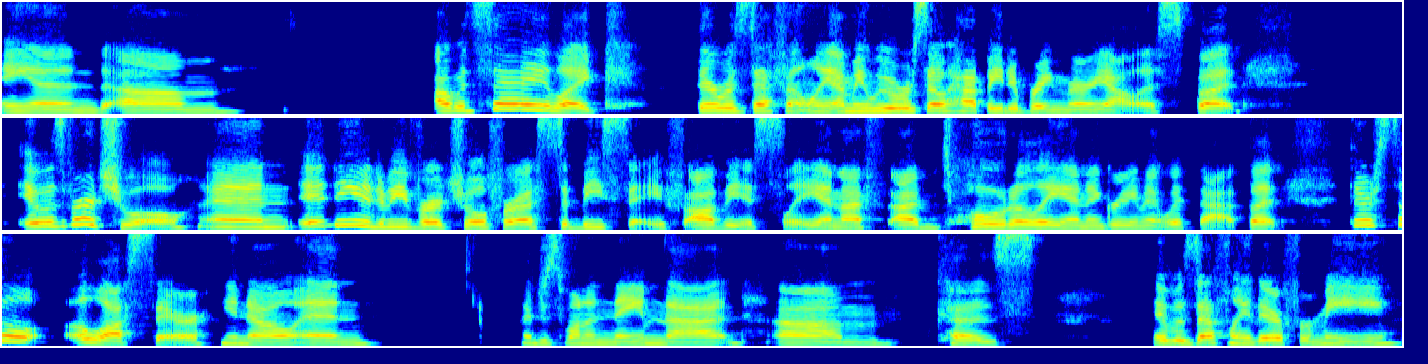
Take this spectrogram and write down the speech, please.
And um, I would say, like, there was definitely, I mean, we were so happy to bring Mary Alice, but it was virtual and it needed to be virtual for us to be safe obviously and i am totally in agreement with that but there's still a loss there you know and I just want to name that because um, it was definitely there for me.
